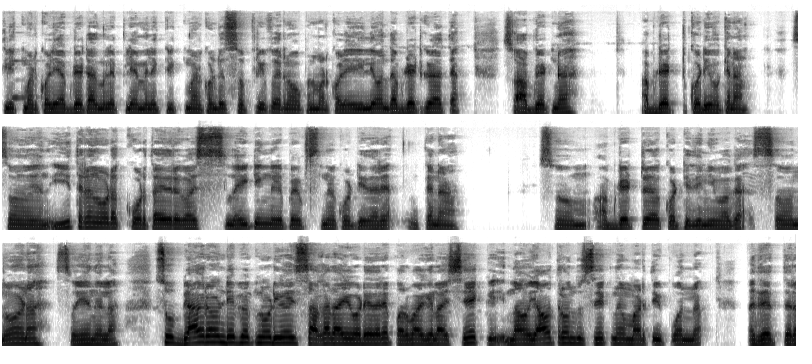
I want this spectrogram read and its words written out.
ಕ್ಲಿಕ್ ಮಾಡ್ಕೊಳ್ಳಿ ಅಪ್ಡೇಟ್ ಆದ್ಮೇಲೆ ಪ್ಲೇ ಮೇಲೆ ಕ್ಲಿಕ್ ಮಾಡ್ಕೊಂಡು ಸೊ ಫ್ರೀ ಫೈರ್ನ ಓಪನ್ ಮಾಡ್ಕೊಳ್ಳಿ. ಇಲ್ಲಿ ಒಂದು ಅಪ್ಡೇಟ್ ಇರುತ್ತೆ ಸೊ ಅಪ್ಡೇಟ್ನ ಅಪ್ಡೇಟ್ ಕೊಡಿ ಓಕೆನಾ ಸೊ ಈ ತರ ನೋಡಕ್ ಕೊಡ್ತಾ ಇದ್ರೆ ಗಾಯ್ಸ್ ಲೈಟಿಂಗ್ನ ಕೊಟ್ಟಿದ್ದಾರೆ ಓಕೆನಾ ಸೊ ಅಪ್ಡೇಟ್ ಕೊಟ್ಟಿದ್ದೀನಿ ಇವಾಗ. ಸೊ ನೋಡೋಣ. ಸೊ ಏನಿಲ್ಲ. ಸೊ ಬ್ಯಾಕ್ ಗ್ರೌಂಡ್ ನೋಡಿ ಗೈಸ್ ಸಗದಾಗಿ ಹೊಡೆದರೆ ಪರವಾಗಿಲ್ಲ. ಸೇಕ್ ನಾವು ಯಾವ ಥರ ಒಂದು ಸೇಕ್ನ ಮಾಡ್ತೀವಿ ಫೋನ್ನ, ಅದೇ ತರ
